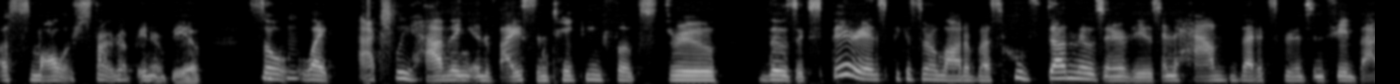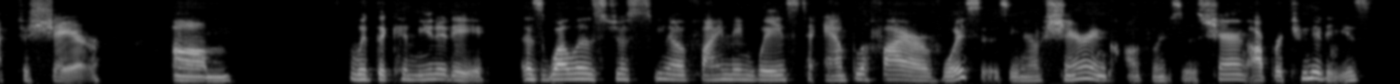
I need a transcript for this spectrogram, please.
a smaller startup interview so Mhm. like actually having advice and taking folks through those experience because there are a lot of us who've done those interviews and have that experience and feedback to share um, with the community as well as just you know finding ways to amplify our voices you know sharing conferences sharing opportunities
